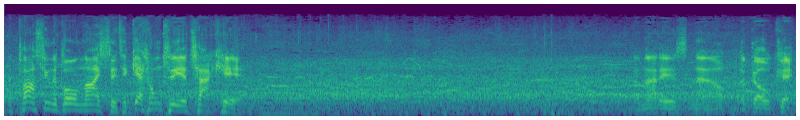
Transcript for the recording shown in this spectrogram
They're passing the ball nicely to get onto the attack here. And that is now a goal kick.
